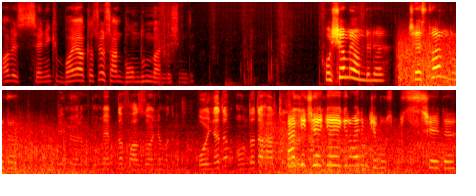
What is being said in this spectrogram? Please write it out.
Abi seninki bayağı kasıyor. Sen dondun bende şimdi. Koşamıyorum bile. Chest var mı burada? Bilmiyorum bu map'te fazla oynamadım. Oynadım onda da herkes Ben hiç HG'ye girmedim ki bu şeyde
